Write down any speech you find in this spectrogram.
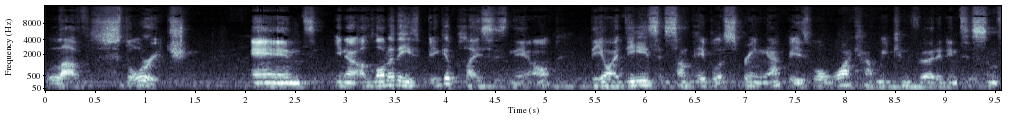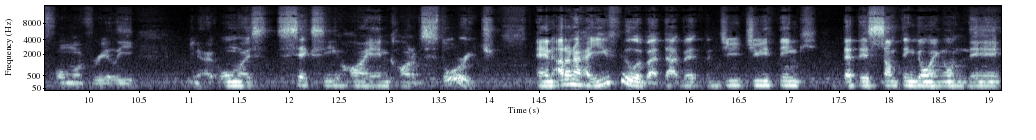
love storage, and you know a lot of these bigger places now. The ideas that some people are springing up is, well, why can't we convert it into some form of really, you know, almost sexy, high end kind of storage? And I don't know how you feel about that, but do, do you think that there's something going on there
